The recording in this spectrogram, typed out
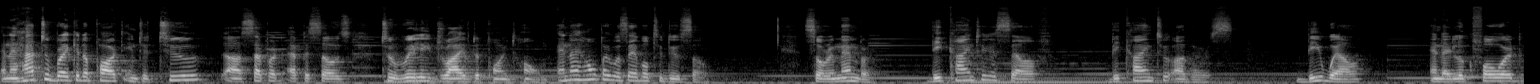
And I had to break it apart into two uh, separate episodes to really drive the point home. And I hope I was able to do so. So remember be kind to yourself, be kind to others, be well, and I look forward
